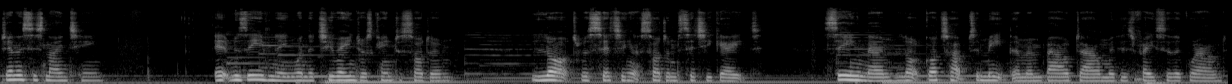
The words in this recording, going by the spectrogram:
Genesis 19. It was evening when the two angels came to Sodom. Lot was sitting at Sodom's city gate. Seeing them, Lot got up to meet them and bowed down with his face to the ground.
